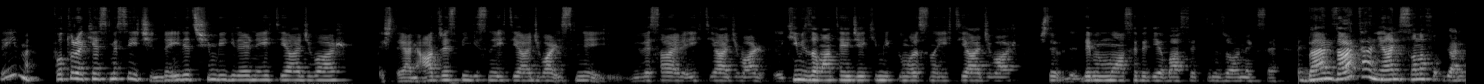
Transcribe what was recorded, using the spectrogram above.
değil mi? Fatura kesmesi için de iletişim bilgilerine ihtiyacı var. İşte yani adres bilgisine ihtiyacı var, ismine vesaire ihtiyacı var. Kimi zaman TC kimlik numarasına ihtiyacı var. İşte demin muhasebe diye bahsettiğiniz örnekse. Ben zaten yani sana yani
